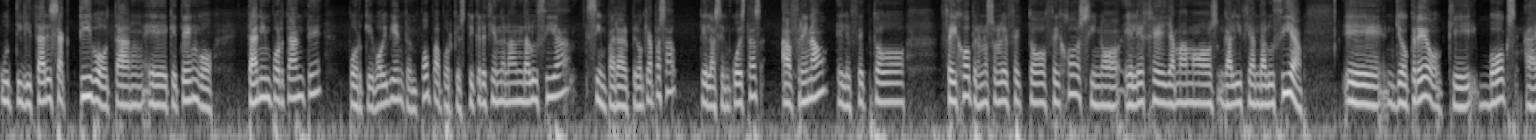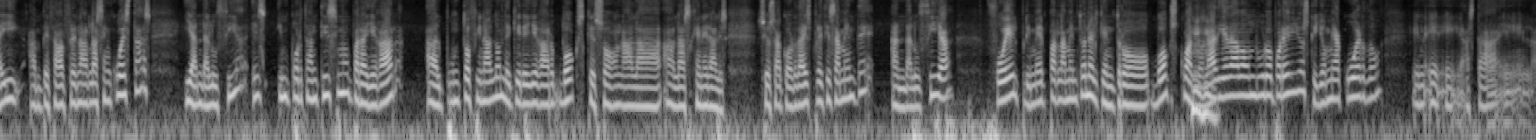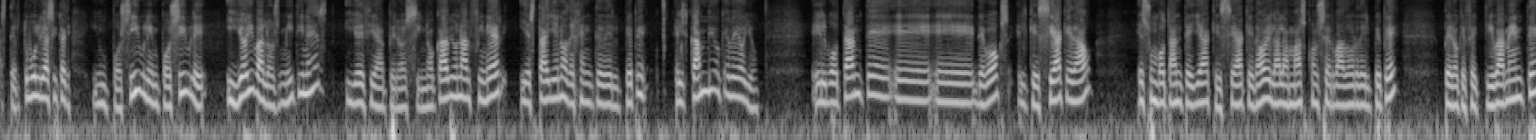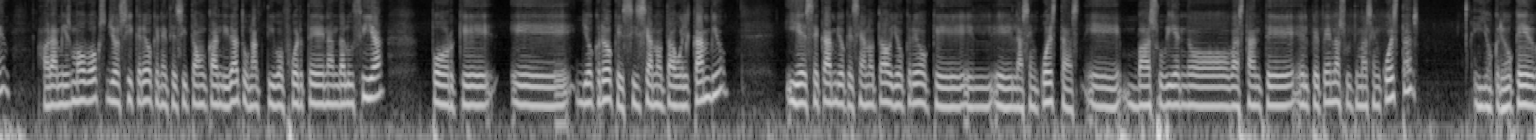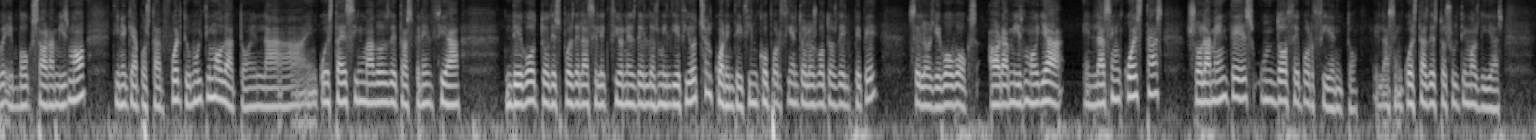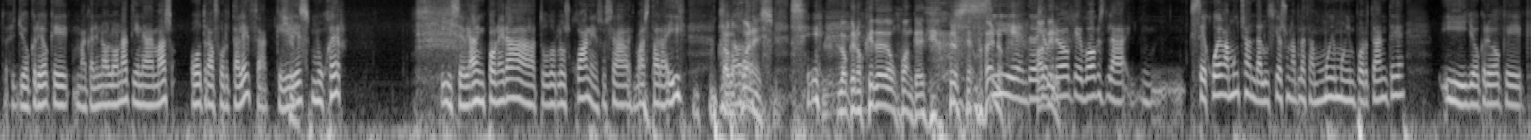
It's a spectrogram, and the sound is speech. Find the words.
utilizar ese activo tan, eh, que tengo tan importante porque voy viento en popa, porque estoy creciendo en Andalucía sin parar. Pero ¿qué ha pasado? Que las encuestas ha frenado el efecto Feijó, pero no solo el efecto Feijó, sino el eje llamamos Galicia-Andalucía eh, yo creo que Vox ahí ha empezado a frenar las encuestas y Andalucía es importantísimo para llegar al punto final donde quiere llegar Vox, que son a, las generales. Si os acordáis precisamente, Andalucía fue el primer parlamento en el que entró Vox cuando nadie daba un duro por ellos, que yo me acuerdo hasta en las tertulias y tal, imposible, imposible. Y yo iba a los mítines y yo decía, pero si no cabe un alfiler y está lleno de gente del PP, el cambio que veo yo. El votante eh, eh, de Vox, el que se ha quedado, es un votante ya que se ha quedado, el ala más conservador del PP, pero que efectivamente ahora mismo Vox yo sí creo que necesita un candidato, un activo fuerte en Andalucía, porque eh, yo creo que sí se ha notado el cambio y ese cambio que se ha notado yo creo que las encuestas va subiendo bastante el PP en las últimas encuestas y yo creo que Vox ahora mismo tiene que apostar fuerte. Un último dato, en la encuesta de sigmados de transferencia de voto después de las elecciones del 2018, el 45% de los votos del PP se los llevó Vox. Ahora mismo ya en las encuestas solamente es un 12%, en las encuestas de estos últimos días. Entonces yo creo que Macarena Olona tiene además otra fortaleza, que es mujer y se va a imponer a todos los Juanes, o sea, va a estar ahí. A, los Juanes. Lo que nos queda de don Juan, que decía. sí, entonces yo creo que Vox la, se juega mucho, Andalucía es una plaza muy, muy importante y yo creo que,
